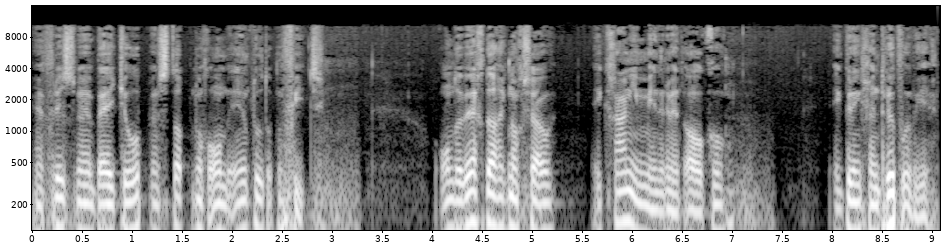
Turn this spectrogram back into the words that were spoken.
En friste me een beetje op en stapte nog onder invloed op een fiets. Onderweg dacht ik nog zo, ik ga niet minderen met alcohol. Ik drink geen druppel meer.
